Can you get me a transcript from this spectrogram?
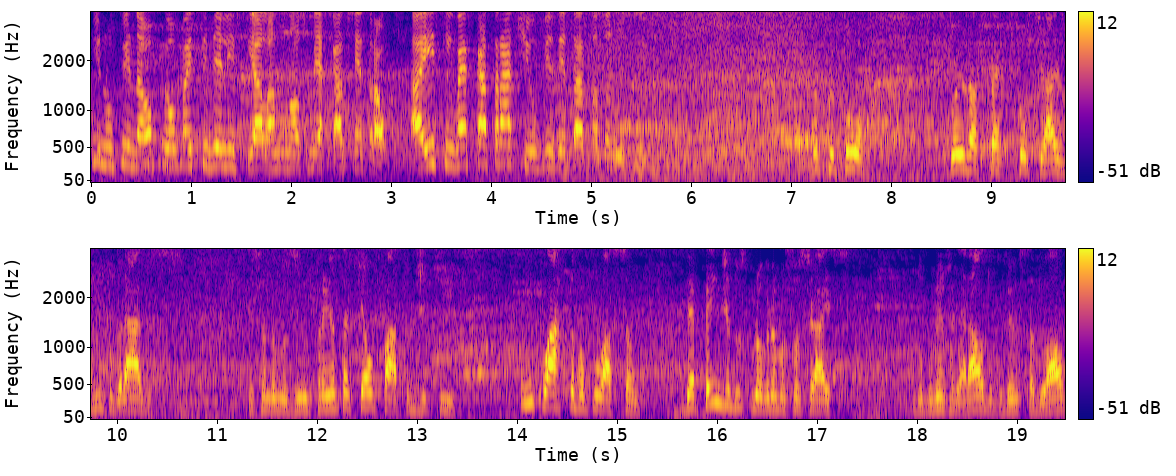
e no final o povo vai se deliciar lá no nosso mercado central. Aí sim vai ficar atrativo visitar Santa Luzia. Você citou dois aspectos sociais muito graves que Santa Luzia enfrenta, que é o fato de que um quarto da população depende dos programas sociais do governo federal, do governo estadual,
